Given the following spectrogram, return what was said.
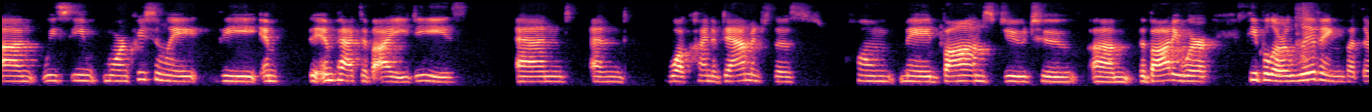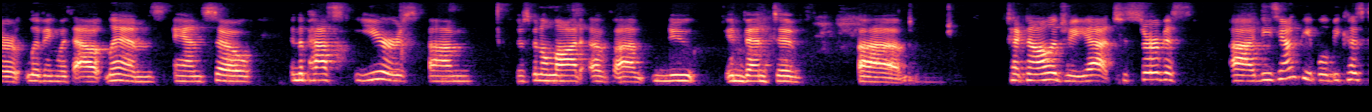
um, we see more increasingly the the impact of IEDs and and what kind of damage those homemade bombs do to um, the body, where people are living but they're living without limbs. And so, in the past years, um, there's been a lot of um, new inventive uh, technology, yeah, to service uh, these young people because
